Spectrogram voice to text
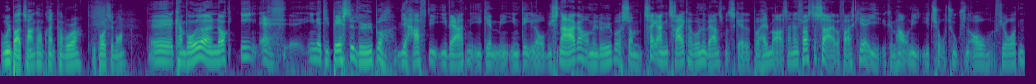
umiddelbare tanker omkring Kambora i forhold til i morgen? Øh, Kambodja er nok en af, en af de bedste løber, vi har haft i, i verden igennem en del år. Vi snakker om en løber, som tre gange i træk har vundet verdensmesterskabet på halvmarathon. Hans første sejr var faktisk her i, i København i, i 2014.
